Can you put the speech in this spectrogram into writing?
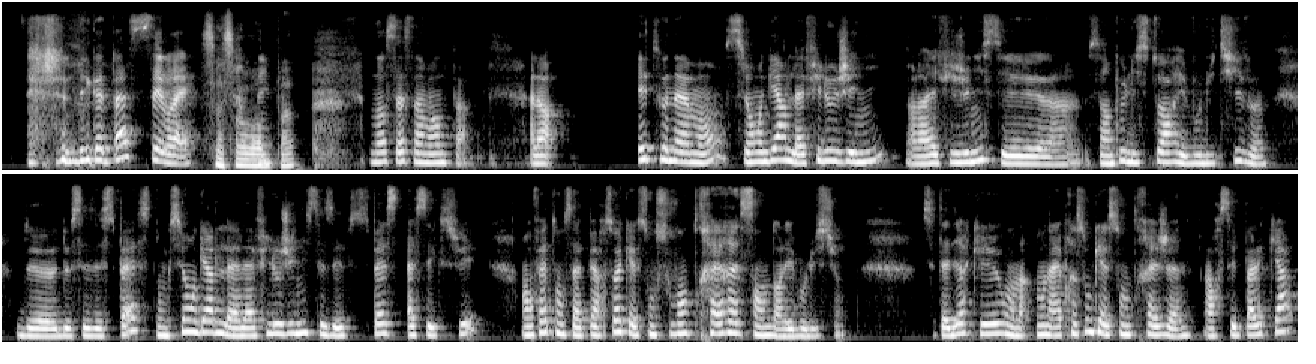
je ne décode pas, c'est vrai. Ça s'invente pas. Non, ça s'invente pas. Alors, étonnamment, si on regarde la phylogénie, alors la phylogénie, c'est, euh, un peu l'histoire évolutive de, ces espèces. Donc, si on regarde la, phylogénie de ces espèces asexuées, en fait, on s'aperçoit qu'elles sont souvent très récentes dans l'évolution. C'est-à-dire qu'on a, on a l'impression qu'elles sont très jeunes. Alors, c'est pas le cas.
